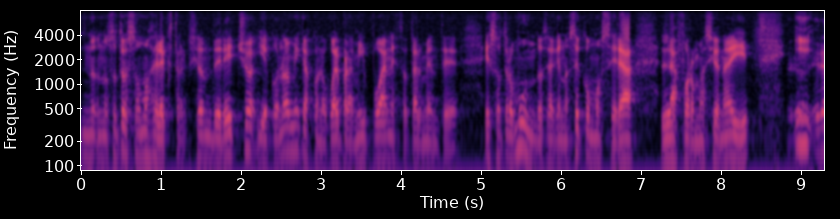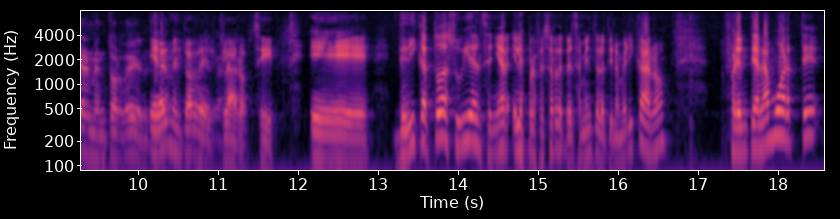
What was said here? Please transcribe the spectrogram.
no, nosotros somos de la extracción derecho y económicas, con lo cual para mí Puan es totalmente, es otro mundo, o sea que no sé cómo será la formación ahí. Pero y era el mentor de él. Era el mentor de él, claro, sí. Eh, dedica toda su vida a enseñar, él es profesor de pensamiento latinoamericano, frente a la muerte,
